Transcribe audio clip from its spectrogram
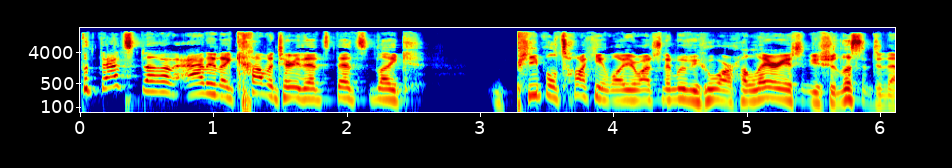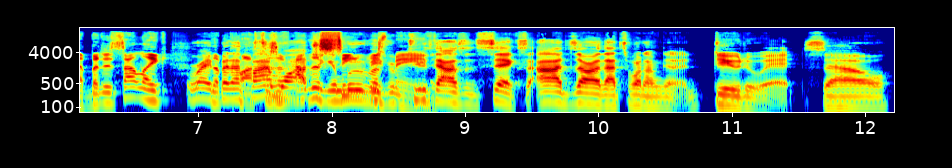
But that's not adding a commentary. That's that's like people talking while you're watching the movie who are hilarious and you should listen to them. But it's not like Right, the but if I'm watching a movie from made. 2006, odds are that's what I'm going to do to it. So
